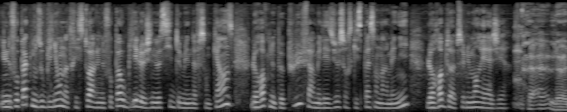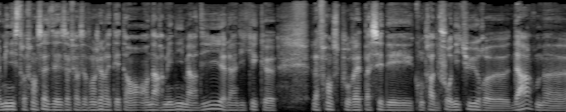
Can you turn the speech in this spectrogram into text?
Il ne faut pas que nous oublions notre histoire, il ne faut pas oublier le génocide de 1915. L'Europe ne peut plus fermer les yeux sur ce qui se passe en Arménie. L'Europe doit absolument réagir. La, ministre française des Affaires étrangères était en, en Arménie mardi. Elle a indiqué que la France pourrait passer des contrats de fourniture euh, d'armes euh,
